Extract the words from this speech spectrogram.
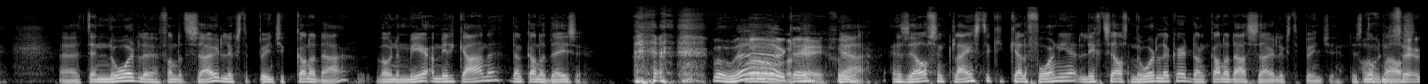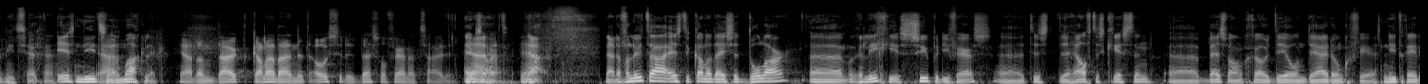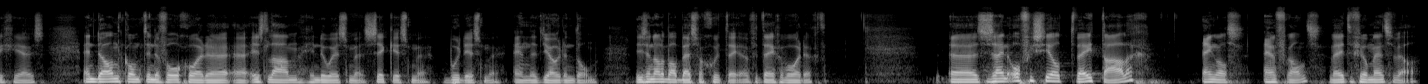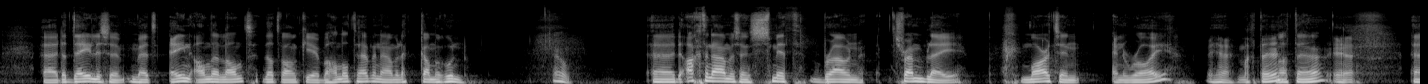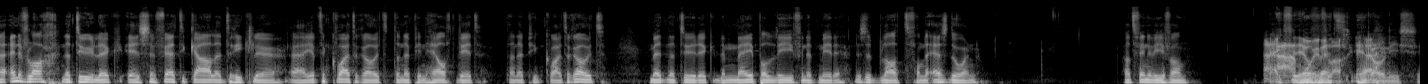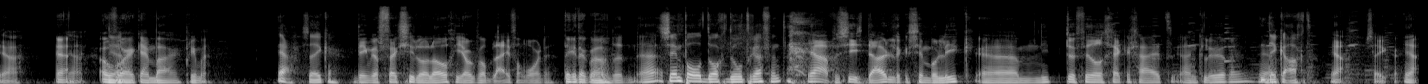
Eh, ten noorden van het zuidelijkste puntje Canada wonen meer Amerikanen dan Canadezen. Wow, Wow, oké. Ja, en zelfs een klein stukje Californië ligt zelfs noordelijker dan Canada's zuidelijkste puntje. Dus Oh, dat nogmaals, zou je ook niet zeggen. is niet Ja. zo makkelijk. Ja, dan duikt Canada in het oosten dus best wel ver naar het zuiden. Exact. Ja. Nou, de valuta is de Canadese dollar. Ehm, religie is super divers. Eh, het is, de helft is christen. Eh, best wel een groot deel, een derde ongeveer, is niet religieus. En dan komt in de volgorde eh, islam, hindoeïsme, sikhisme, boeddhisme en het jodendom. Die zijn allemaal best wel goed te- vertegenwoordigd. Ze zijn officieel tweetalig. Engels en Frans, weten veel mensen wel. Dat delen ze met één ander land dat we al een keer behandeld hebben, namelijk Cameroen. Oh. Eh, de achternamen zijn Smith, Brown, Tremblay, Martin en Roy. Ja, Martin. Martin. ja. Eh, en de vlag natuurlijk is een verticale driekleur. Eh, je hebt een kwart rood, dan heb je een helft wit, dan heb je een kwart rood. Met natuurlijk de maple leaf in het midden. Dus het blad van de esdoorn. Wat vinden we hiervan? Ja, ik vind het heel mooie vet. vlag, iconisch. Ja. Ja, Ja. overal herkenbaar. Prima. Ja, zeker. Ik denk dat vexillologen hier ook wel blij van worden. Denk het ook wel. Simpel, doch doeltreffend. Ja, precies. Duidelijke symboliek. Ehm, niet te veel gekkigheid aan kleuren. Ja, dikke acht. ja zeker. Ja.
